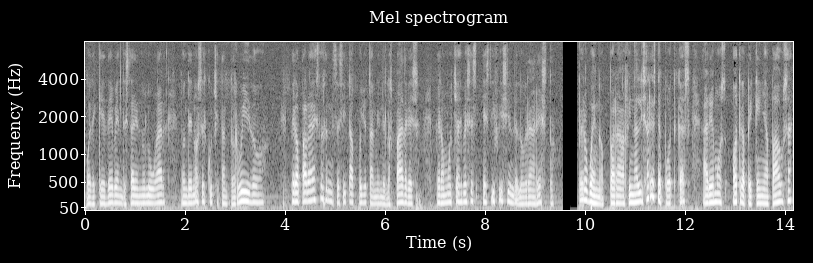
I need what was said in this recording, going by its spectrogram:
o de que deben de estar en un lugar donde no se escuche tanto ruido. Pero para esto se necesita apoyo también de los padres, pero muchas veces es difícil de lograr esto. Pero bueno, para finalizar este podcast haremos otra pequeña pausa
